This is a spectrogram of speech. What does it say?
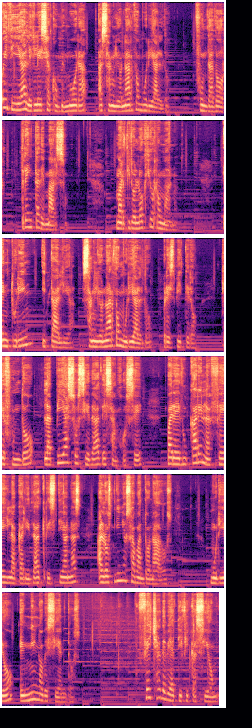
Hoy día la iglesia conmemora a San Leonardo Murialdo, fundador, 30 de marzo. Martirologio romano. En Turín, Italia, San Leonardo Murialdo, presbítero, que fundó la Pía Sociedad de San José para educar en la fe y la caridad cristianas a los niños abandonados. Murió en 1900. Fecha de beatificación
